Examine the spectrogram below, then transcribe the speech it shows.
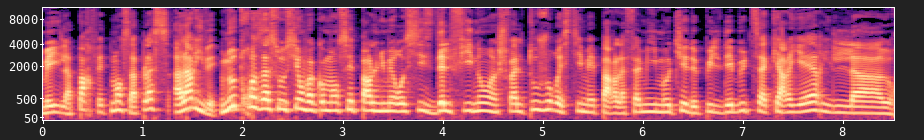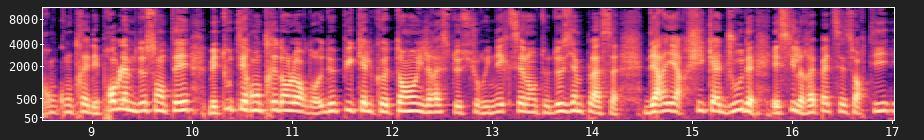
mais il a parfaitement sa place à l'arrivée. Nos trois associés, on va commencer par le numéro 6 Delfino, un cheval toujours estimé par la famille Motier depuis le début de sa carrière. Il a rencontré des problèmes de santé mais tout est rentré dans l'ordre depuis quelques temps. Il reste sur une excellente deuxième place derrière Chica Jude et s'il répète ses sorties,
